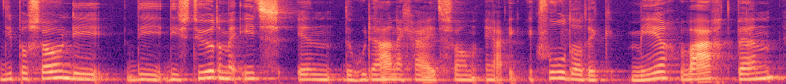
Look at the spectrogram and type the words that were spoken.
die persoon die, die, die stuurde me iets in de hoedanigheid van... ja, ik, ik voel dat ik meer waard ben.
